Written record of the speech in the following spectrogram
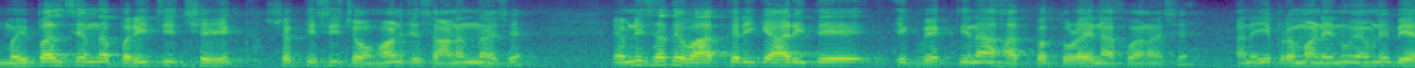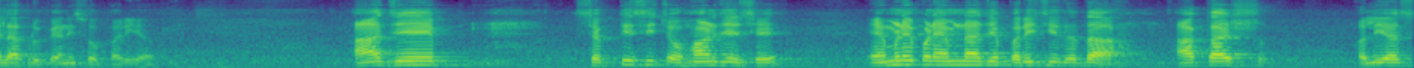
મહિપાલસિંહ એમના પરિચિત છે એક, શક્તિસિંહ ચૌહાણ જે સાણંદના છે એમની સાથે વાત કરી કે આ રીતે એક વ્યક્તિના હાથ પગ તોડાઈ નાખવાના છે અને એ પ્રમાણેનું એમણે બે લાખ રૂપિયાની સોપારી આપી. આ જે શક્તિસિંહ ચૌહાણ જે છે, એમણે પણ એમના જે પરિચિત હતા, આકાશ અલિયાસ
